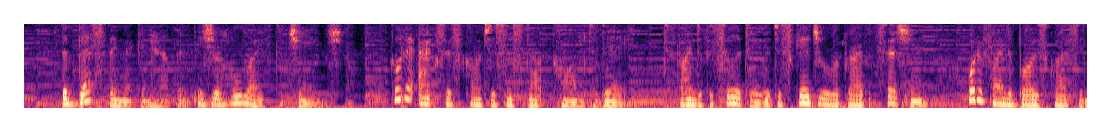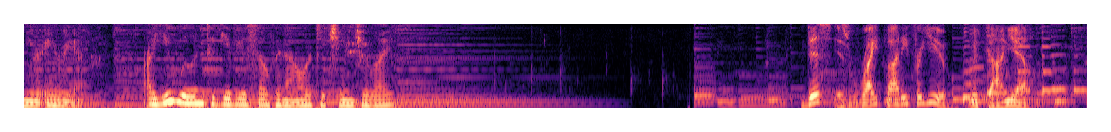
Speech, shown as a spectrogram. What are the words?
The best thing that can happen is your whole life could change. Go to accessconsciousness.com today to find a facilitator to schedule a private session or to find a bars class in your area. Are you willing to give yourself an hour to change your life? This is Right Body for You with Danielle.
